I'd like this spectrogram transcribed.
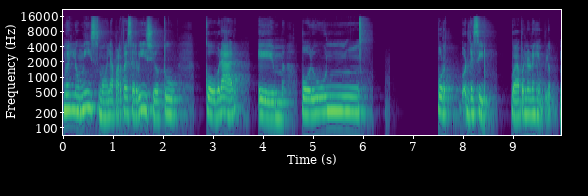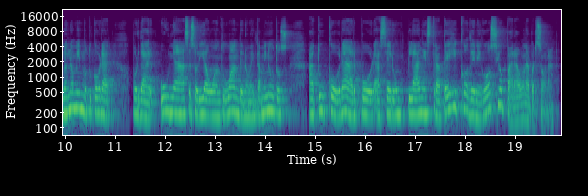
No es lo mismo en la parte de servicio tú cobrar em, por un, por, por decir, voy a poner un ejemplo, no es lo mismo tú cobrar por dar una asesoría one-to-one de 90 minutos a tu cobrar por hacer un plan estratégico de negocio para una persona.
